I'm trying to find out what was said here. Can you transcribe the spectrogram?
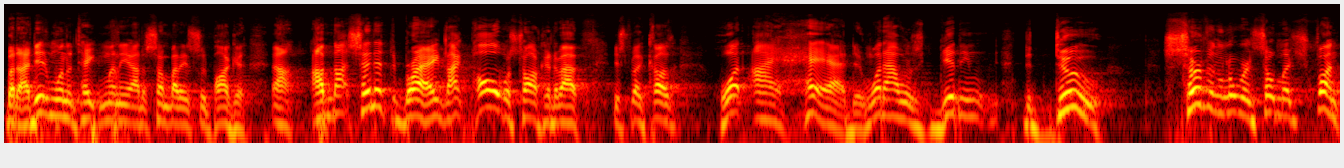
But I didn't want to take money out of somebody else's pocket. Now, I'm not saying it to brag, like Paul was talking about. It's because what I had and what I was getting to do, serving the Lord is so much fun.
